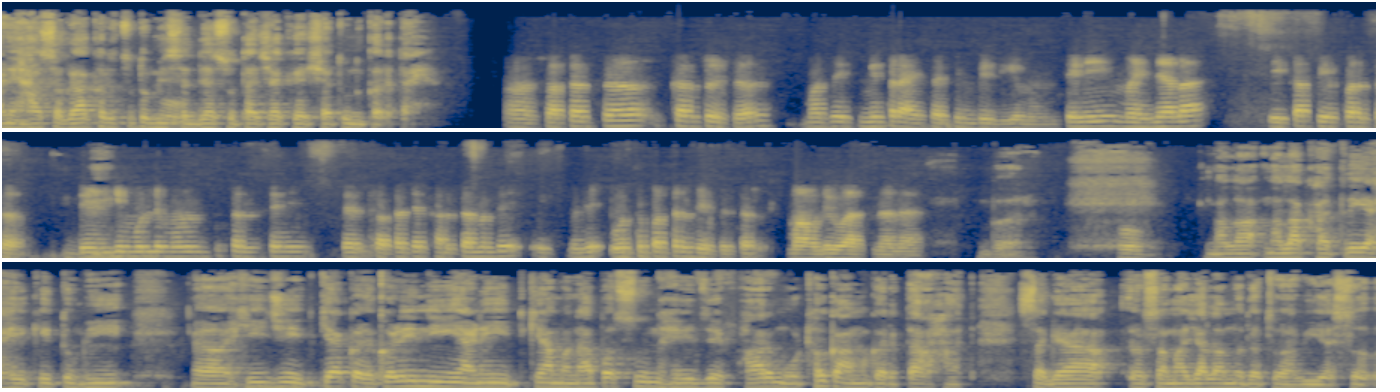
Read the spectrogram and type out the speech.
आणि हा सगळा खर्च तुम्ही हो. सध्या स्वतःच्या खिशातून करताय? स्वतःच करतोय सर. माझा एक मित्र आहे सचिन बिजगे म्हणून. त्यांनी महिन्याला एका पेपरचं देणगी मूल्य म्हणून सर त्यांनी त्या स्वतःच्या खर्चामध्ये एक म्हणजे वृत्तपत्र देते सर माऊली वाचनाला. बर. हो. मला मला खात्री आहे की तुम्ही अ, ही जी इतक्या कळकळीनी आणि इतक्या मनापासून हे जे फार मोठं काम करता आहात सगळ्या समाजाला मदत व्हावी असं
